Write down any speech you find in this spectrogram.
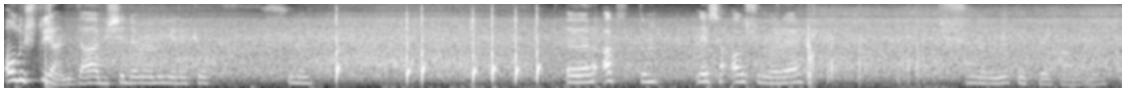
oluştu yani. Daha bir şey dememe gerek yok. Şunu ee, attım. Neyse al şunları. Şunları yok et be kaldı.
